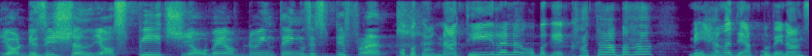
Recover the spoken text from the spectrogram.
your decisions, your speech, your way of doing things is different. ඔබ ගන්නා තීරණ ඔබගේ කතාබහ මේ හැම දෙයක්ම වෙනස්.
